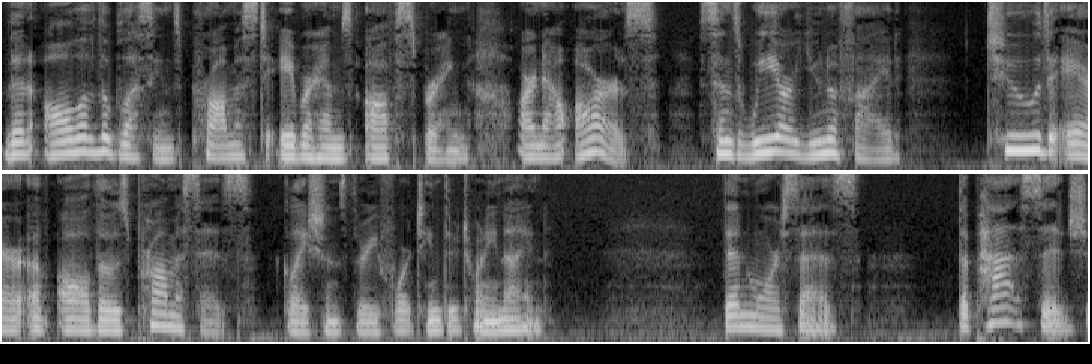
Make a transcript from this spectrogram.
then all of the blessings promised to Abraham's offspring are now ours, since we are unified to the heir of all those promises. Galatians 3:14 through 29. Then Moore says, the passage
